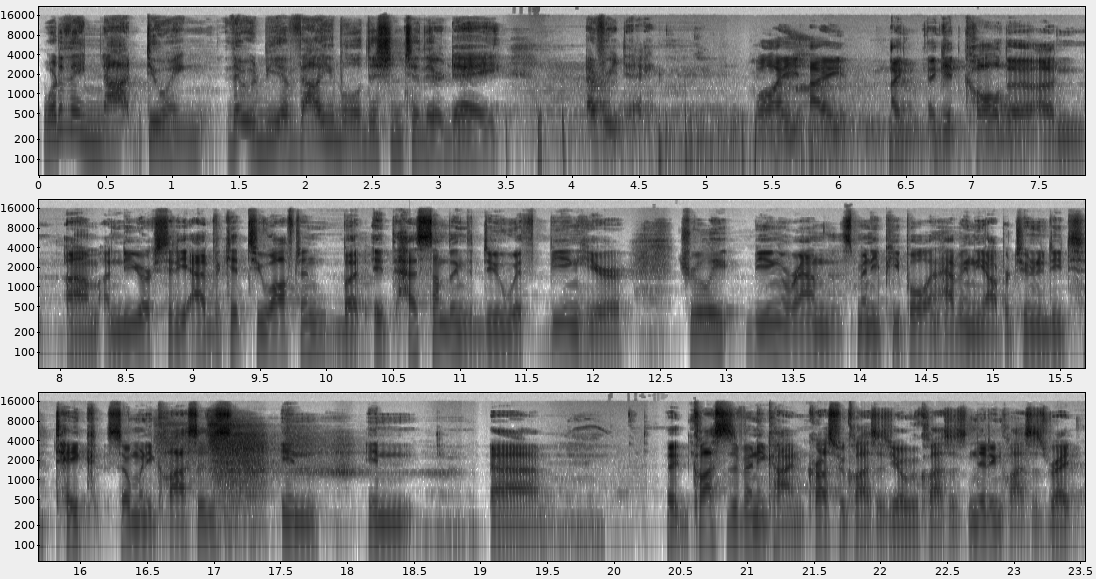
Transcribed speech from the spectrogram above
what are they not doing that would be a valuable addition to their day every day? Well, I I, I, I get called a, a, um, a New York City advocate too often, but it has something to do with being here, truly being around this many people and having the opportunity to take so many classes in in. Uh, classes of any kind CrossFit classes, yoga classes, knitting classes, right?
